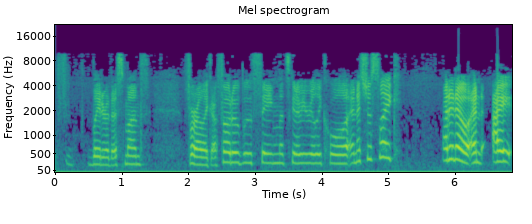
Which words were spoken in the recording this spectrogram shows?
f- later this month for like a photo booth thing that's going to be really cool. And it's just like I don't know. And I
